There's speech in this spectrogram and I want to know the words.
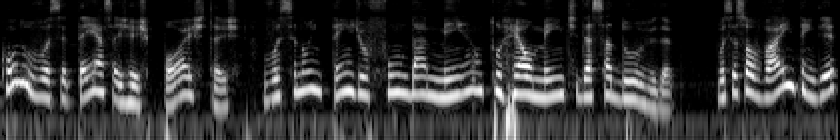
quando você tem essas respostas, você não entende o fundamento realmente dessa dúvida. Você só vai entender,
